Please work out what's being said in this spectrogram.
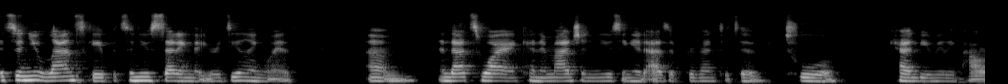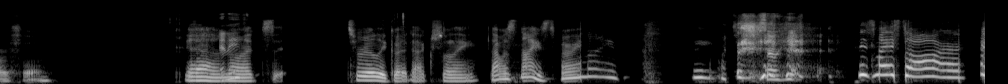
it's a new landscape it's a new setting that you're dealing with um, and that's why i can imagine using it as a preventative tool can be really powerful Yeah, no, it's it's really good actually. That was nice. Very nice. So he- He's my star.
